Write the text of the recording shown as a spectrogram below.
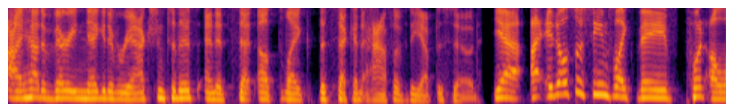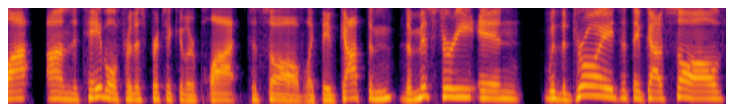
I had a very negative reaction to this, and it set up like the second half of the episode. Yeah, I, it also seems like they've put a lot on the table for this particular plot to solve. Like they've got the the mystery in with the droids that they've got to solve,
